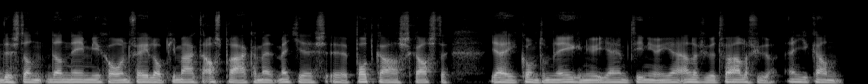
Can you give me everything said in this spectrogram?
Dus dan, dan neem je gewoon veel op. Je maakt afspraken met, met je podcastgasten. Jij komt om 9 uur, jij om 10 uur, jij 11 uur, 12 uur. En je kan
